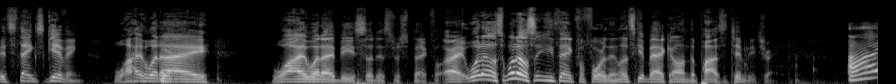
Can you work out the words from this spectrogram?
It's Thanksgiving. Why would Yeah. I why would I be so disrespectful? All right, what else what else are you thankful for then? Let's get back on the positivity train. I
